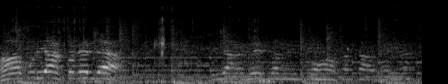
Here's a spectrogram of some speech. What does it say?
हाँ बुढ़िया पकड़ बुढ़िया भेज दबी वहाँ सरकार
